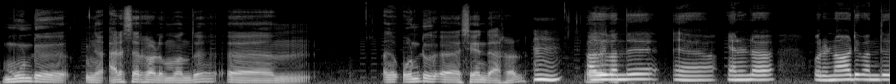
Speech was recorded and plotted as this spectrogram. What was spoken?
மூன்று அரசர்களும் வந்து ஒன்று சேர்ந்தார்கள். அது வந்து என்னடா ஒரு நாடு வந்து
